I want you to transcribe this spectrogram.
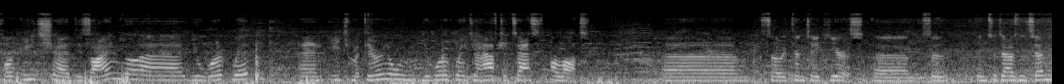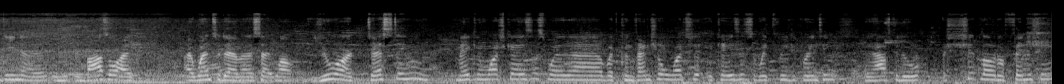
for each uh, design you uh, you work with and each material you work with, you have to test a lot. Um, so it can take years. Um, so in 2017 uh, in, in Basel, I I went to them and I said, well, you are testing making watch cases with uh, with conventional watch cases with 3D printing. You have to do a shitload of finishing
